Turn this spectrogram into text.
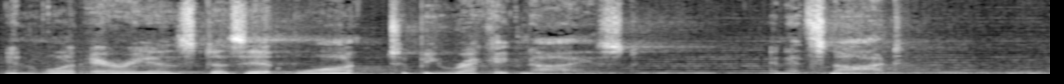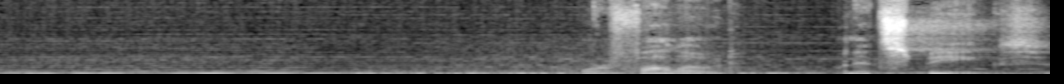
In what areas does it want to be recognized and it's not? Or followed when it speaks?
